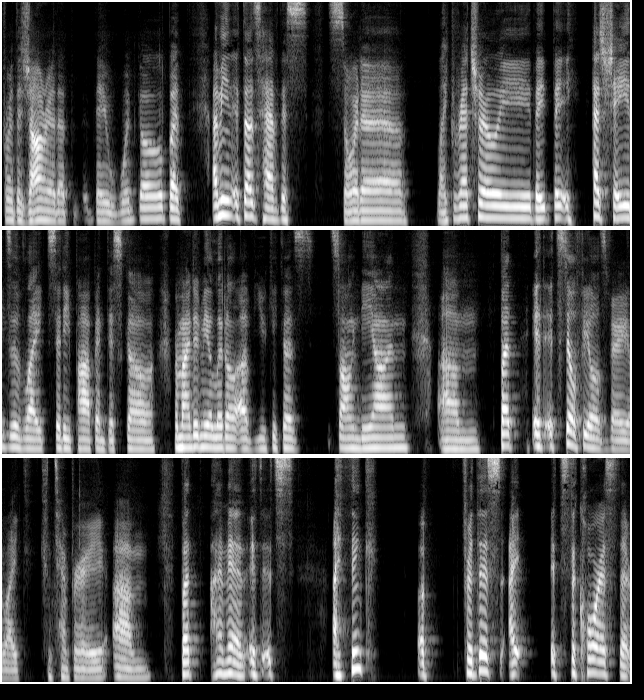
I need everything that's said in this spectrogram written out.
for the genre that they would go. But I mean, it does have this sort of like retro-y. They they has shades of like city pop and disco. Reminded me a little of Yukika's song Neon. Um, but it, it still feels very like contemporary. Um, but I mean, it's it's I think uh, for this, I it's the chorus that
